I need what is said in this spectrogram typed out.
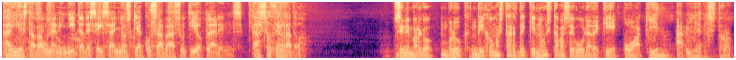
Ahí estaba una niñita de seis años que acusaba a su tío Clarence. Caso cerrado. Sin embargo, Brooke dijo más tarde que no estaba segura de qué o a quién había visto.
